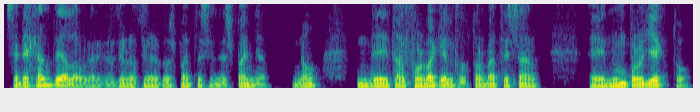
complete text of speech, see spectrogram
semejante a la Organización Nacional de Trasplantes en España, ¿no? De tal forma que el doctor Matesan, en un proyecto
